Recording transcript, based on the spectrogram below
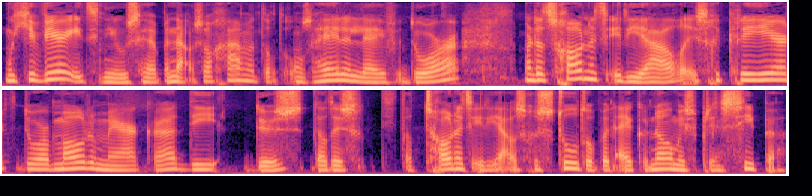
moet je weer iets nieuws hebben. Nou, zo gaan we tot ons hele leven door. Maar dat schoonheidsideaal is gecreëerd door modemerken... die dus, dat, is, dat schoonheidsideaal is gestoeld op een economisch principe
